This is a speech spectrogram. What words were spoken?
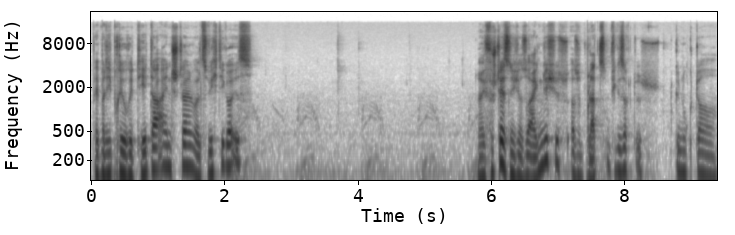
Vielleicht mal die Priorität da einstellen, weil es wichtiger ist. Na, ich verstehe es nicht. Also eigentlich ist, also Platz, wie gesagt, ist genug da.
